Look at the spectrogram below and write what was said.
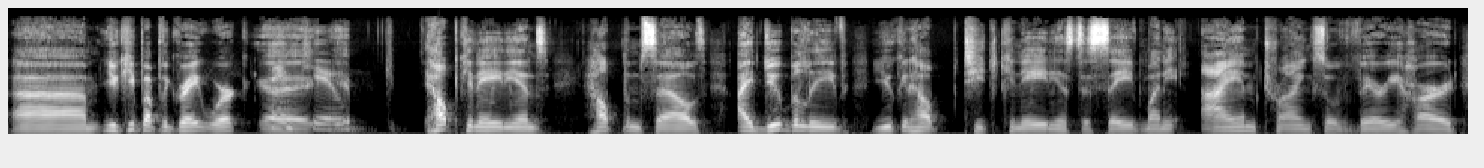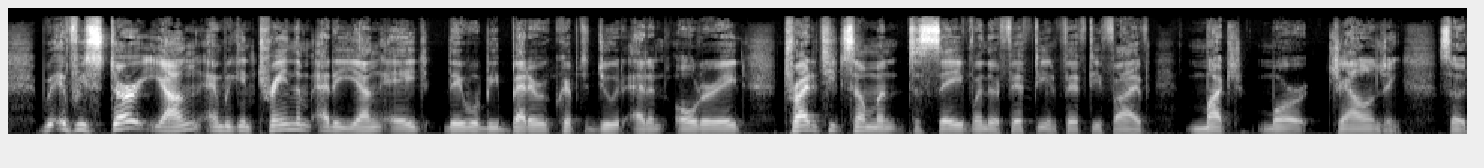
Um, you keep up the great work. Thank Uh, you. Help Canadians help themselves. I do believe you can help teach Canadians to save money. I am trying so very hard. If we start young and we can train them at a young age, they will be better equipped to do it at an older age. Try to teach someone to save when they're 50 and 55, much more challenging. So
